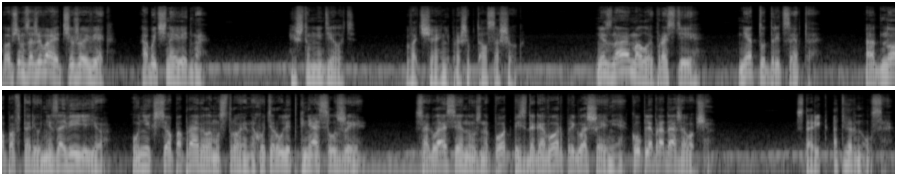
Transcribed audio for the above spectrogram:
В общем, заживает чужой век. Обычная ведьма. «И что мне делать?» В отчаянии прошептал Сашок. «Не знаю, малой, прости. Нет тут рецепта. Одно повторю, не зови ее. У них все по правилам устроено, хоть и рулит князь лжи. Согласие нужно, подпись, договор, приглашение. Купля-продажа, в общем». Старик отвернулся.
